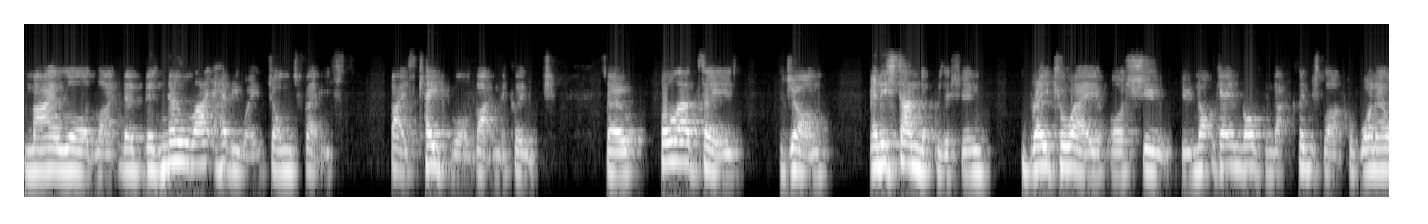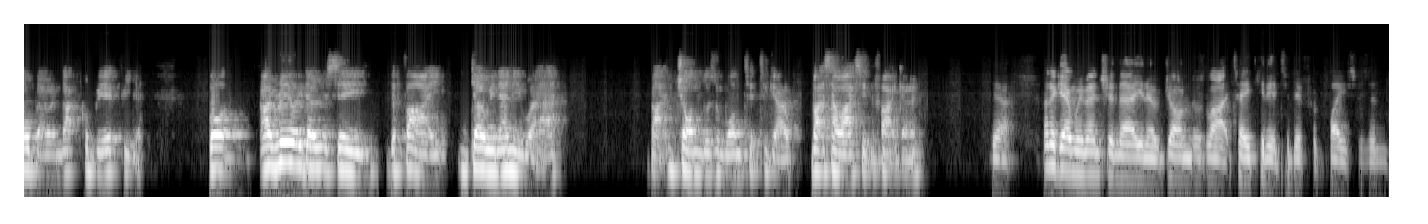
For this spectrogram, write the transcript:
my lord, like there, there's no light heavyweight Jon's faced that is capable of that in the clinch. So all I'd say is, Jon, any stand-up position, break away or shoot. Do not get involved in that clinch lock with one elbow, and that could be it for you. But I really don't see the fight going anywhere that Jon doesn't want it to go. That's how I see the fight going. Yeah. And again, we mentioned there, you know, Jon does like taking it to different places and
